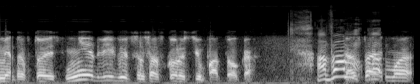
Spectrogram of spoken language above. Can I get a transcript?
метров, то есть не двигаются со скоростью потока. А вам... Касаемо...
